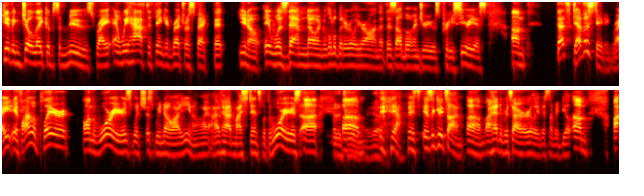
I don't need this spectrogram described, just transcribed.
giving Joe Lacob some news, right? And we have to think in retrospect that, you know, it was them knowing a little bit earlier on that this elbow injury was pretty serious. Um, that's devastating, right? If I'm a player on the Warriors, which as we know, I you know I, have had my stints with the Warriors. Uh, um, yeah, yeah it's, it's, a good time. Um, I had to retire early. That's no big deal. Um, I,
